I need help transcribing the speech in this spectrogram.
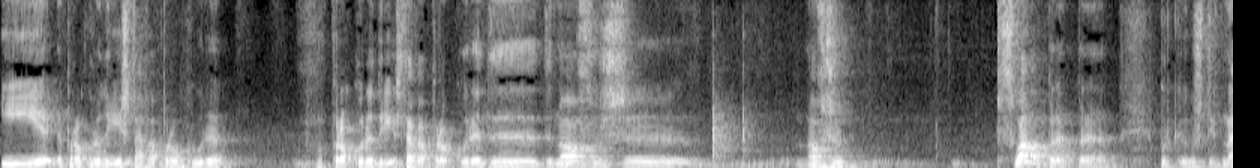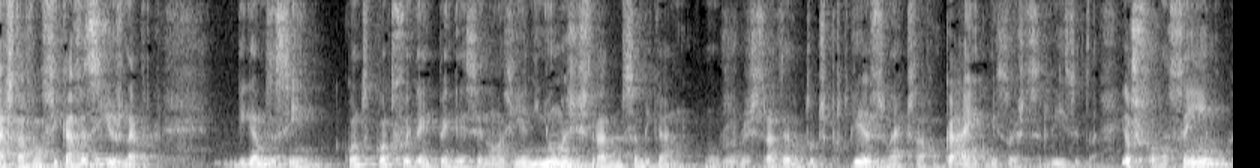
e a Procuradoria estava à procura a Procuradoria estava à procura de, de novos, uh, novos pessoal para, para, porque os tribunais estavam a ficar vazios, não é? Porque, digamos assim, quando, quando foi da independência não havia nenhum magistrado moçambicano. Os magistrados eram todos portugueses, não é? Que estavam cá em comissões de serviço e tal. Eles foram saindo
